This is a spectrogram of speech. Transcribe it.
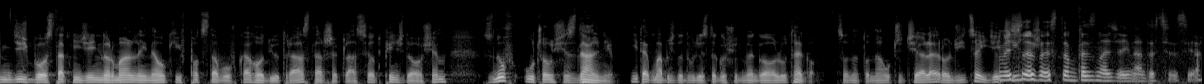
Dziś był ostatni dzień normalnej nauki w podstawówkach. Od jutra starsze klasy od 5 do 8 znów uczą się zdalnie. I tak ma być do 27 lutego. Co na to nauczyciele, rodzice i dzieci? Myślę, że jest to beznadziejna decyzja.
